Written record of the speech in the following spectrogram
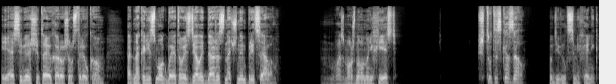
Я себя считаю хорошим стрелком, однако не смог бы этого сделать даже с ночным прицелом. Возможно, он у них есть. «Что ты сказал?» — удивился механик.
